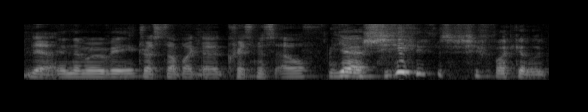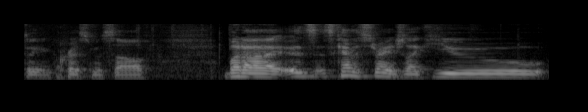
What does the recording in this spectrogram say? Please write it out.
Yeah. in the movie. Dressed up like a Christmas elf. Yeah, she she fucking looked like a Christmas elf. But uh, it's it's kind of strange. Like you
